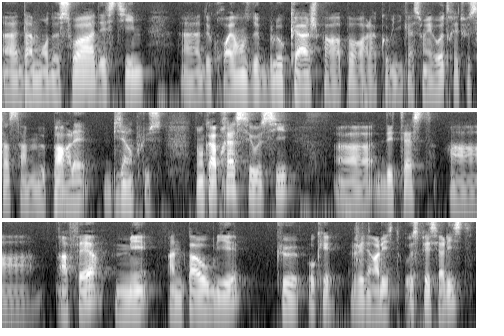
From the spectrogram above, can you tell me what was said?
d'amour de soi, d'estime, de croyance, de blocage par rapport à la communication et autres. Et tout ça, ça me parlait bien plus. Donc après, c'est aussi des tests à, à, faire, mais à ne pas oublier que, ok, généraliste ou spécialiste,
